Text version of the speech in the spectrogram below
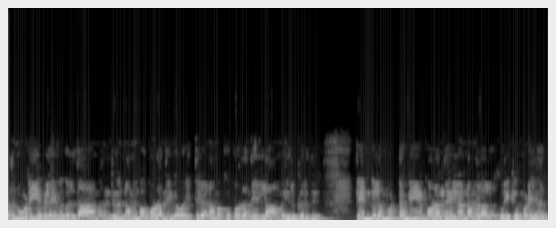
அதனுடைய விளைவுகள் தான் வந்து நம்ம குழந்தைங்க வயிற்றில் நமக்கு குழந்தை இல்லாமல் இருக்கிறது. பெண்களை மட்டுமே குழந்தை இல்லைன்னு நம்மளால் குறிக்க முடியாது.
